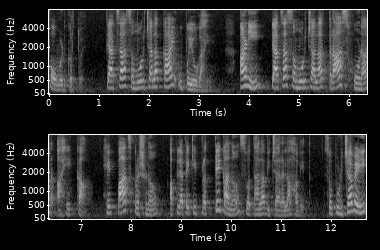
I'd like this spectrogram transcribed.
फॉरवर्ड करतोय? त्याचा समोरच्याला काय उपयोग आहे? आणि त्याचा समोरच्याला त्रास होणार आहे का? हे पाच प्रश्न आपल्यापैकी प्रत्येकानं स्वतःला विचारायला हवेत. सो पुढच्या वेळी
